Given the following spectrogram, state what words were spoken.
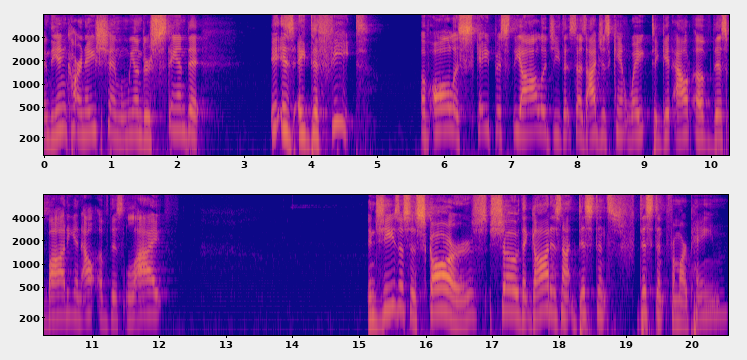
And the incarnation, when we understand it, it is a defeat of all escapist theology that says, I just can't wait to get out of this body and out of this life. And Jesus' scars show that God is not distant, distant from our pain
